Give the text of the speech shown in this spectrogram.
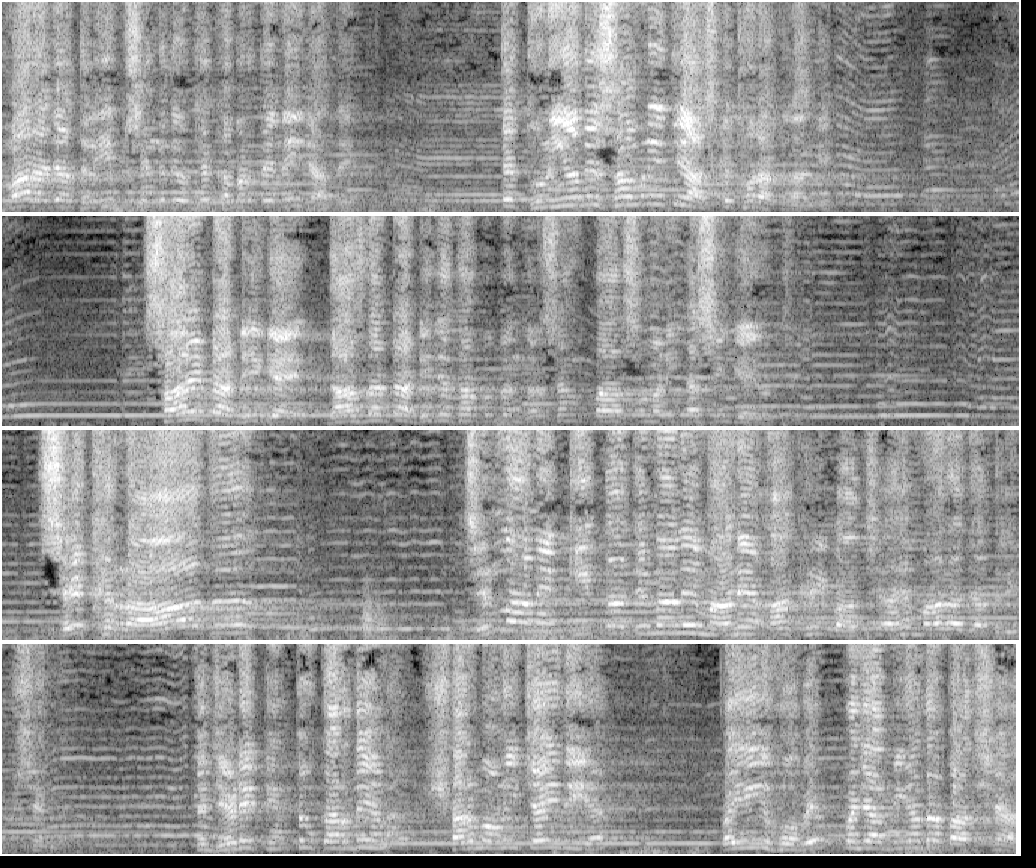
ਮਹਾਰਾਜਾ ਦਲੀਪ ਸਿੰਘ ਦੇ ਉੱਥੇ ਕਬਰ ਤੇ ਨਹੀਂ ਜਾਂਦੇ, ਤੇ ਦੁਨੀਆ ਦੇ ਸਾਹਮਣੇ ਇਤਿਹਾਸ ਕਿੱਥੋਂ ਰੱਖ ਲਾਂਗੇ? ਸਾਰੇ ਢਾਡੀ ਗਏ, ਦਾਸ ਦਾ ਢਾਡੀ ਜਥਾ ਭੁਪਿੰਦਰ ਸਿੰਘ ਪਾਰਸਮਣੀ ਅਸੀਂ ਗਏ ਉੱਥੇ। ਸਿੱਖ ਰਾਜ ਜਿਨ੍ਹਾਂ ਨੇ ਕੀਤਾ, ਜਿਨ੍ਹਾਂ ਨੇ ਮਾਨਿਆ ਆਖਰੀ ਬਾਦਸ਼ਾਹ ਹੈ ਮਹਾਰਾਜਾ ਦਲੀਪ ਸਿੰਘ। ਤੇ ਜਿਹੜੇ ਕਿੰਤੂ ਕਰਦੇ ਆ ਨਾ, ਸ਼ਰਮ ਆਉਣੀ ਚਾਹੀਦੀ ਹੈ ਪਈ ਹੋਵੇ ਪੰਜਾਬੀਆਂ ਦਾ ਬਾਦਸ਼ਾਹ।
